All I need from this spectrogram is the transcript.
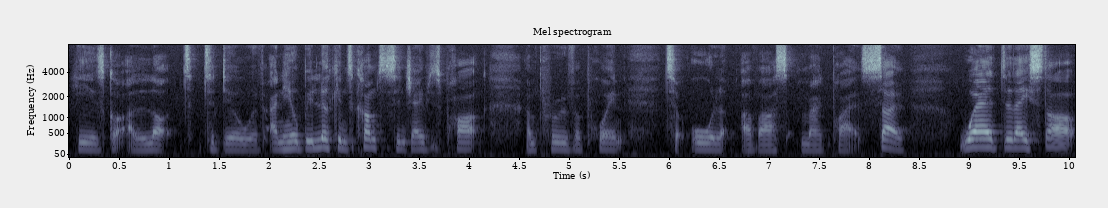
He has got a lot to deal with, and he'll be looking to come to St James's Park and prove a point to all of us Magpies. So, where do they start?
